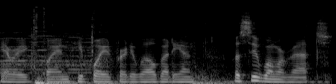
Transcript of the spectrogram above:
Can't really complain. He played pretty well by the end. Let's do one more match.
